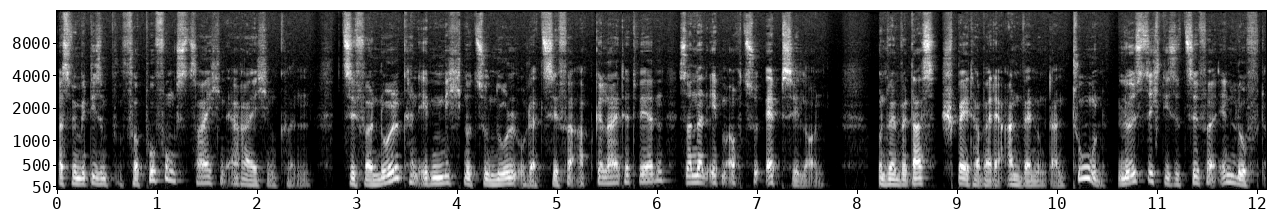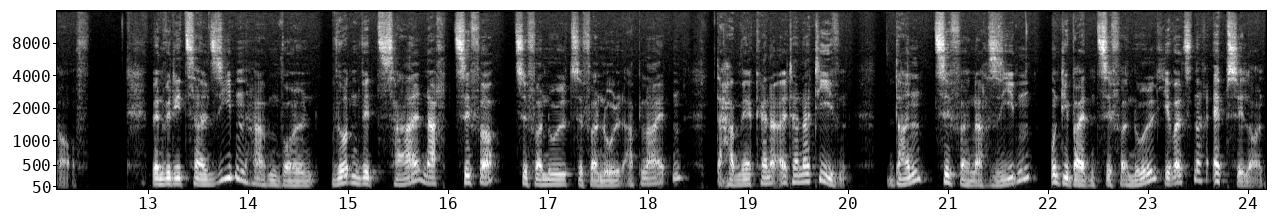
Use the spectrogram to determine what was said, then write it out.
was wir mit diesem Verpuffungszeichen erreichen können. Ziffer 0 kann eben nicht nur zu 0 oder Ziffer abgeleitet werden, sondern eben auch zu Epsilon. Und wenn wir das später bei der Anwendung dann tun, löst sich diese Ziffer in Luft auf. Wenn wir die Zahl 7 haben wollen, würden wir Zahl nach Ziffer, Ziffer 0, Ziffer 0 ableiten. Da haben wir keine Alternativen. Dann Ziffer nach 7 und die beiden Ziffer 0 jeweils nach Epsilon.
